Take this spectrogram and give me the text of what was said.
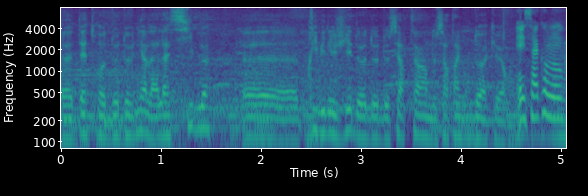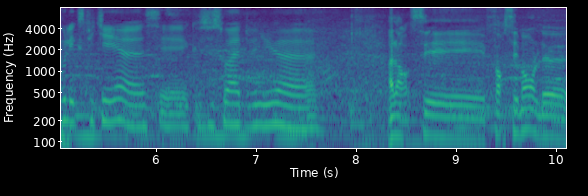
euh, de devenir la, cible euh, privilégiée de, certains, de certains groupes de hackers. Et ça, comment vous l'expliquez euh, c'est Que ce soit devenu. Alors, c'est forcément le,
